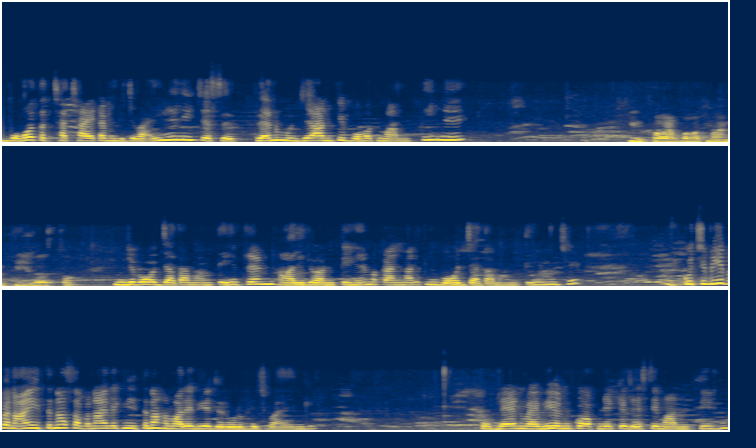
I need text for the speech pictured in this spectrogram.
बहुत अच्छा अच्छा आइटम भिजवाई है नीचे से। फ्रेंड मुझे आंटी बहुत मानती हैं। इनको आप बहुत मानती हैं दोस्तों। मुझे बहुत ज़्यादा मानती हैं फ्रेंड हमारी जो आंटी हैं मकान मालिक बहुत ज़्यादा मानती हैं मुझे। कुछ भी बनाए इतना सा बनाए लेकिन इतना हमारे लिए ज़रूर भिजवाएँगी। तो फ्रेंड मैं भी उनको अपने के जैसे मानती हूँ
